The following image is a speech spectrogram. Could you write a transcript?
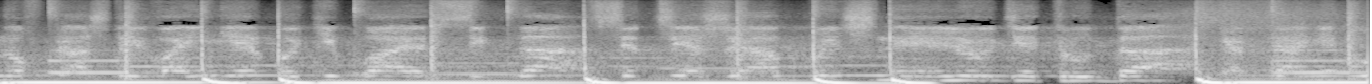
Но в каждой войне погибают всегда Все те же обычные люди труда. Когда-нибудь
